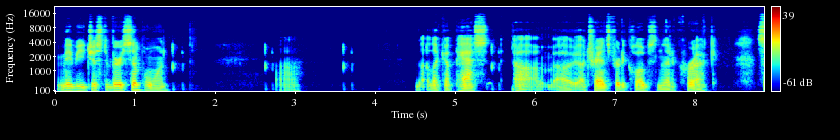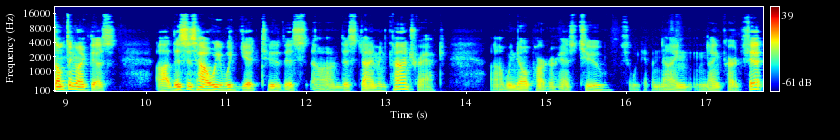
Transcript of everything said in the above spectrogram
maybe just a very simple one, uh, like a pass uh, a transfer to clubs and then a correct. Something like this. Uh, this is how we would get to this uh, this diamond contract. Uh, we know partner has two, so we'd have a nine nine card fit,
